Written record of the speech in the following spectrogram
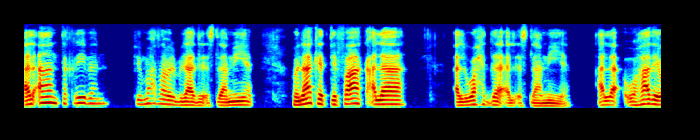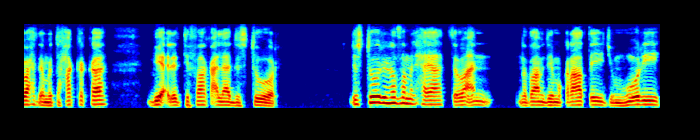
الآن تقريبا في معظم البلاد الإسلامية هناك اتفاق على الوحدة الإسلامية. على وهذه وحدة متحققة بالاتفاق على دستور. دستور ينظم الحياة سواء نظام ديمقراطي جمهوري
